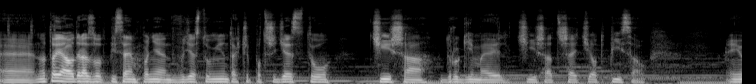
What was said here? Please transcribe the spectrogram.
E, No to ja od razu odpisałem po nie wiem, 20 minutach czy po 30, cisza, drugi mail, cisza, trzeci odpisał. I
